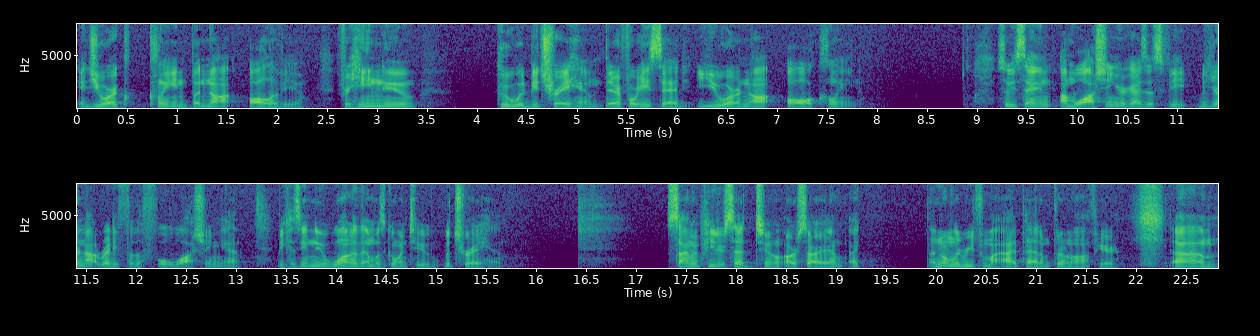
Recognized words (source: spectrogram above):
and you are clean, but not all of you. For he knew who would betray him. Therefore, he said, You are not all clean. So he's saying, I'm washing your guys' feet, but you're not ready for the full washing yet, because he knew one of them was going to betray him. Simon Peter said to him, or sorry, I'm, i I, normally read from my iPad, I'm thrown off here. Um,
